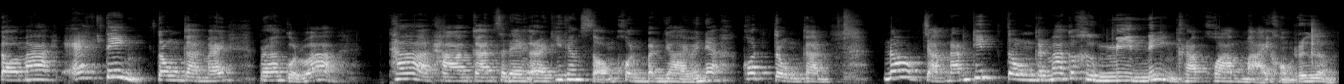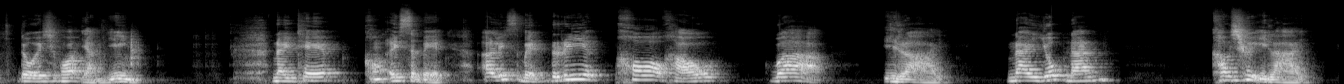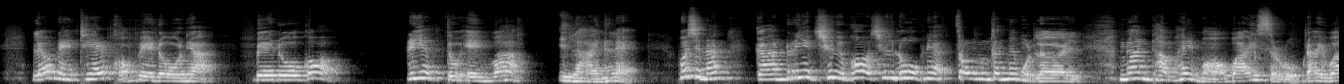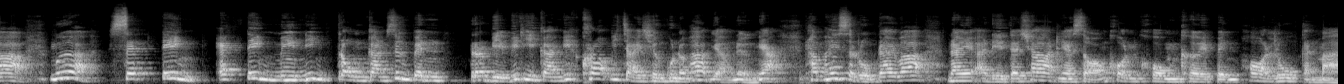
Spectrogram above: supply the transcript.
ต่อมา acting ตรงกันไหม ปรากฏว่าท่าทางการแสดงอะไรที่ทั้งสองคนบรรยายไว้เนี่ยก็ตรงกัน นอกจากนั้นที่ตรงกันมากก็คือ meaning ครับความหมายของเรื่อง โดยเฉพาะอย่างยิ่ง ในเทปของอลิซาเบธ อลิซาเบธเรียกพ่อเขาว่าอีไลในยุคนั้น เขาชื่ออีไลแล้วในเทปของเบโดเนี่ยเบโดก็เรียกตัวเองว่าอีไลนั่นแหละ เพราะฉะนั้นการเรียกชื่อพ่อชื่อลูกเนี่ยตรงกันไปหมดเลย นั่นทำให้หมอไว้สรุปได้ว่า เมื่อ setting acting meaning ตรงกันซึ่งเป็น ระเบียบวิธีการวิเคราะห์วิจัยเชิงคุณภาพอย่างหนึ่งเนี่ยทำให้สรุปได้ว่าในอดีตชาติเนี่ยสองคนคงเคยเป็นพ่อลูกกันมา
